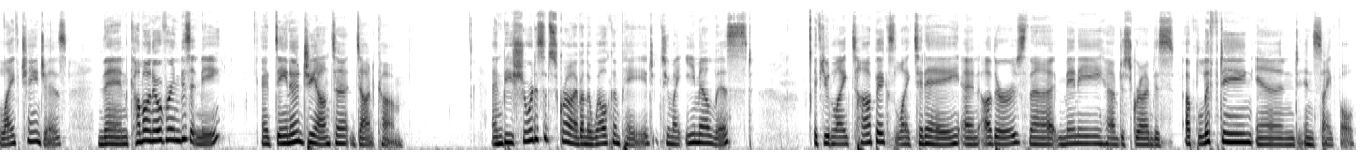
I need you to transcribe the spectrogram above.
life changes, then come on over and visit me at danagionta.com. And be sure to subscribe on the welcome page to my email list if you'd like topics like today and others that many have described as uplifting and insightful.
